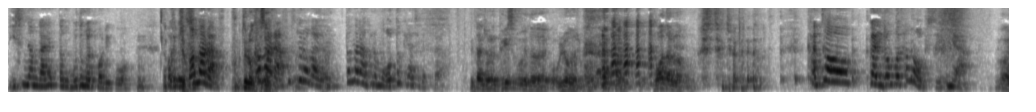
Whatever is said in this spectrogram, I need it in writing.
20년간 했던 모든 걸 버리고 버리고 갑자기 훅- 떠나라. 훅 들어가자. 떠나라. 훅 들어가요. 떠나라. 그러면 어떻게 하시겠어요? 일단 저는 페이스북에다가 이거 올려가지고 도와달라고. 간첩과 이런 거 상관없이 그냥. 아,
